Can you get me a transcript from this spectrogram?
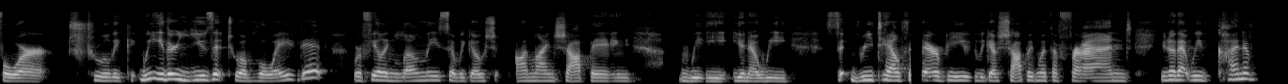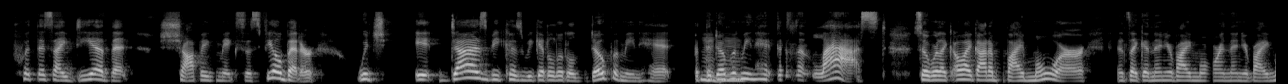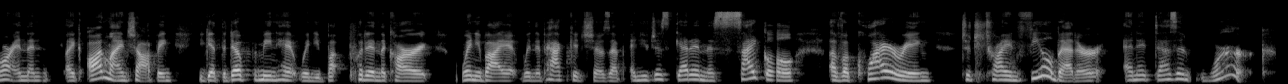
for truly we either use it to avoid it we're feeling lonely so we go sh- online shopping we you know we retail therapy we go shopping with a friend you know that we've kind of put this idea that shopping makes us feel better which it does because we get a little dopamine hit but the mm-hmm. dopamine hit doesn't last. So we're like, oh, I got to buy more. And it's like, and then you're buying more, and then you're buying more. And then, like online shopping, you get the dopamine hit when you bu- put in the cart, when you buy it, when the package shows up. And you just get in this cycle of acquiring to try and feel better. And it doesn't work.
